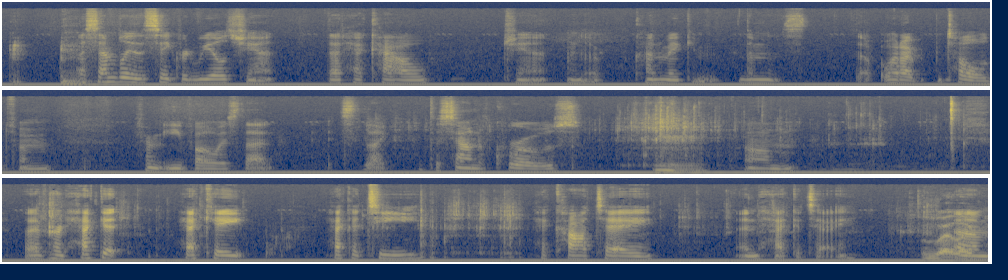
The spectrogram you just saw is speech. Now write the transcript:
Assembly of the Sacred Wheel chant. That Hekau chant. And they're kind of making them. What I'm told from from Evo is that it's like the sound of crows. Hmm. Um, I've heard Hecate, Hecate, Hecate, Hecate, and Hecate. Ooh, I like Um,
